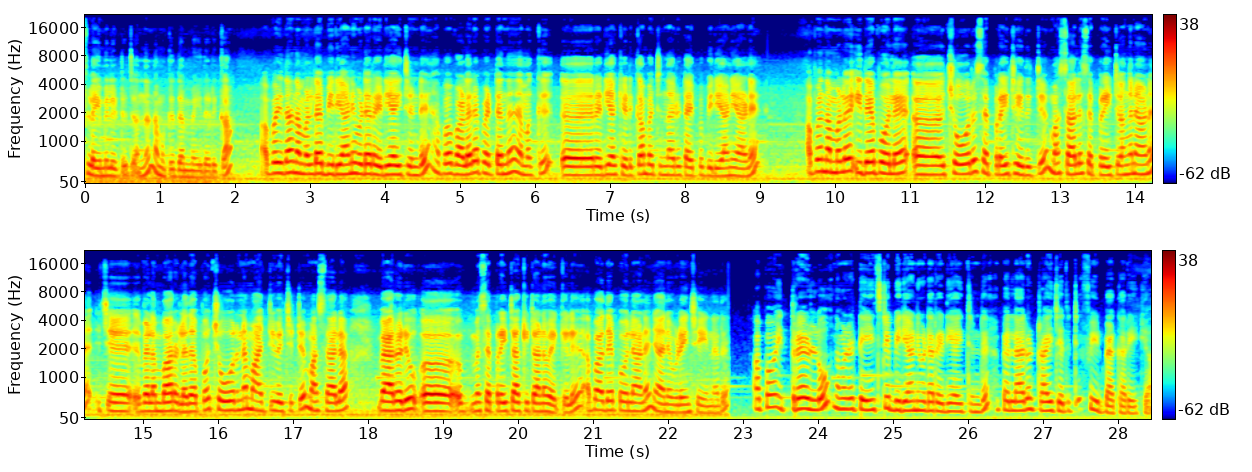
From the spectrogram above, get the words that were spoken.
ഫ്ലെയിമിലിട്ടിട്ടൊന്ന് നമുക്ക് ദം ചെയ്തെടുക്കാം. അപ്പോൾ ഇതാ നമ്മളുടെ ബിരിയാണി ഇവിടെ റെഡി ആയിട്ടുണ്ട്. അപ്പോൾ വളരെ പെട്ടെന്ന് നമുക്ക് റെഡിയാക്കി എടുക്കാൻ പറ്റുന്ന ഒരു ടൈപ്പ് ബിരിയാണിയാണ്. അപ്പോൾ നമ്മൾ ഇതേപോലെ ചോറ് സെപ്പറേറ്റ് ചെയ്തിട്ട് മസാല സെപ്പറേറ്റ് അങ്ങനെയാണ് വിളമ്പാറുള്ളത്. അപ്പോൾ ചോറിനെ മാറ്റി വെച്ചിട്ട് മസാല വേറൊരു സെപ്പറേറ്റ് ആക്കിയിട്ടാണ് വയ്ക്കൽ അപ്പോൾ അതേപോലെയാണ് ഞാൻ ഇവിടെയും ചെയ്യുന്നത്. അപ്പോൾ ഇത്രയേ ഉള്ളൂ. നമ്മുടെ ടേസ്റ്റി ബിരിയാണി ഇവിടെ റെഡി ആയിട്ടുണ്ട്. അപ്പോൾ എല്ലാവരും ട്രൈ ചെയ്തിട്ട് ഫീഡ്ബാക്ക് അറിയിക്കുക.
